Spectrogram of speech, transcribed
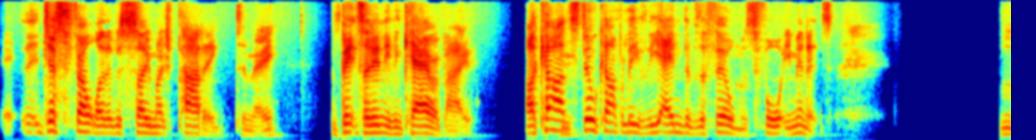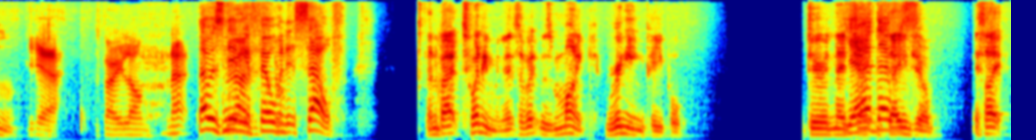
It, it just felt like there was so much padding to me. Bits I didn't even care about. I can't, still can't believe the end of the film was 40 minutes. yeah, it was very long. That, That was nearly a film in itself. And about 20 minutes of it was Mike ringing people during their Yeah, day, day was- job. It's like,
